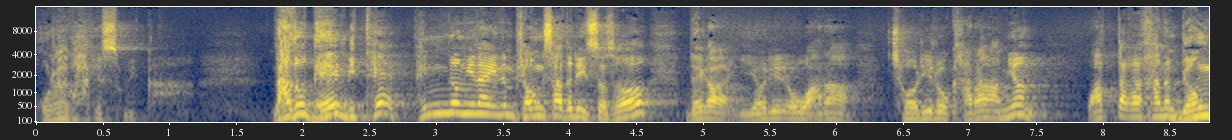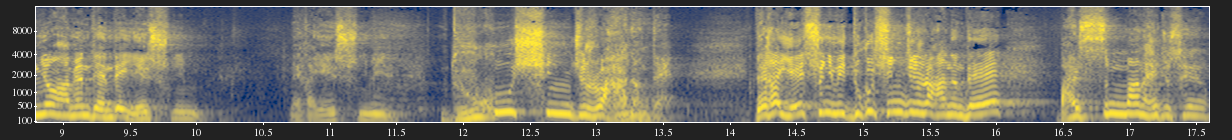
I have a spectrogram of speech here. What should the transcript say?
오라고 하겠습니까? 나도 내 밑에 100명이나 있는 병사들이 있어서 내가 여리로 와라 저리로 가라 하면 왔다가 가는 명령하면 되는데 예수님 내가 예수님이 누구신 줄 아는데 내가 예수님이 누구신 줄 아는데 말씀만 해주세요.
